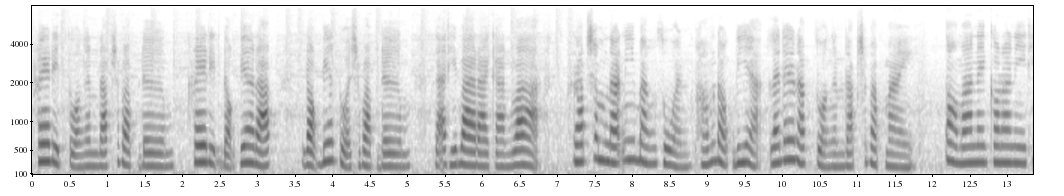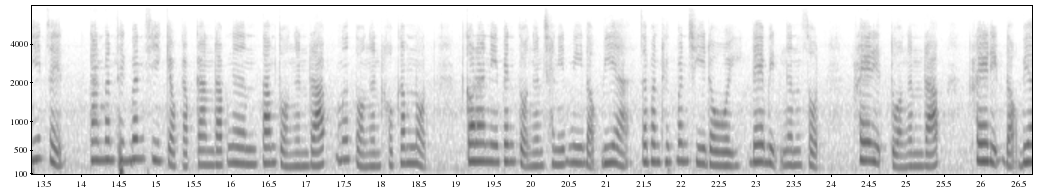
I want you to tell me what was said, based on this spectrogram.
เครดิตตั๋วเงินรับฉบับเดิม เครดิตดอกเบี้ยรับ ดอกเบี้ยตั๋วฉบับเดิม และอธิบายรายการว่า รับชำระหนี้บางส่วน พร้อมดอกเบี้ย และได้รับตั๋วเงินรับฉบับใหม่ ต่อมาในกรณีที่ 7 การบันทึกบัญชีเกี่ยวกับการรับเงินตามตั๋วเงินรับเมื่อตั๋วเงินครบกำหนด กรณีเป็นตั๋วเงินชนิดมีดอกเบี้ย จะบันทึกบัญชีโดย เดบิตเงินสด เครดิตตั๋วเงินรับ เครดิตดอกเบี้ย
